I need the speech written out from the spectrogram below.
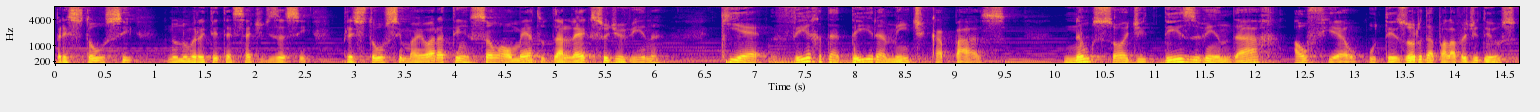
Prestou-se, no número 87 diz assim: prestou-se maior atenção ao método da Lexio Divina, que é verdadeiramente capaz não só de desvendar ao fiel o tesouro da palavra de Deus,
